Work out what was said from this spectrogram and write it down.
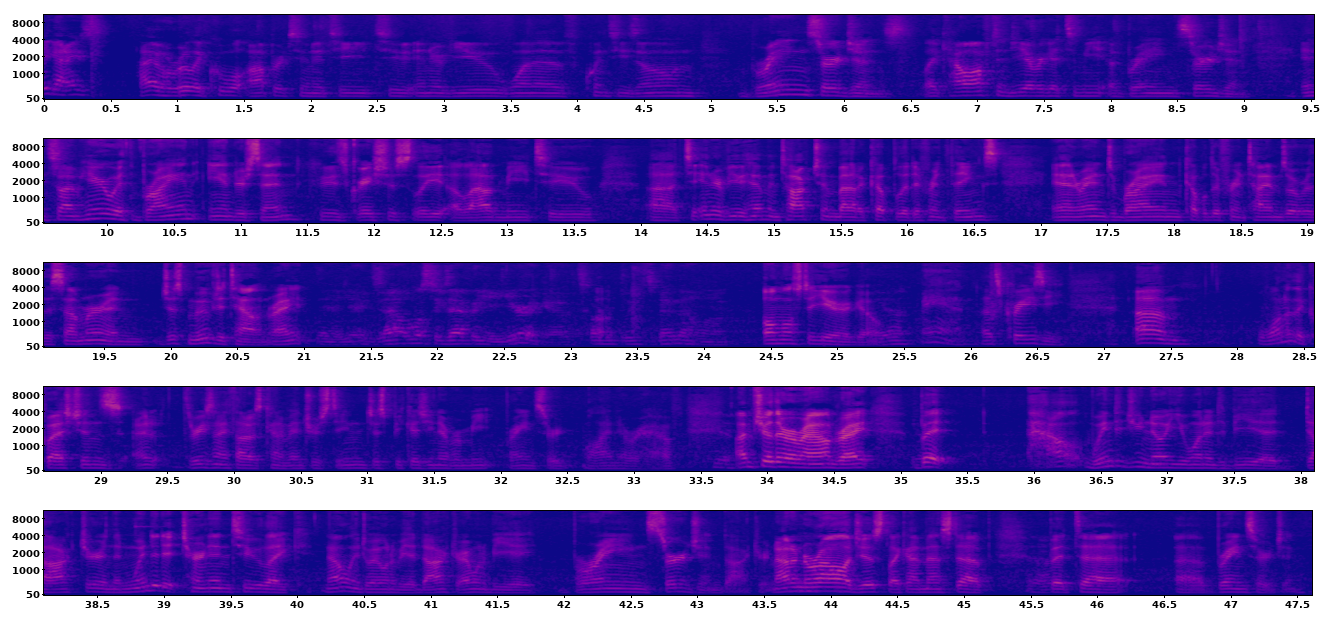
Hey guys, I have a really cool opportunity to interview one of Quincy's own brain surgeons. Like, how often do you ever get to meet a brain surgeon? And so I'm here with Brian Anderson, who's graciously allowed me to uh, to interview him and talk to him about a couple of different things. And I ran into Brian a couple different times over the summer and just moved to town, right? Yeah, exa- almost exactly a year ago. It's hard to believe it's been that long. Almost a year ago. Yeah. Man, that's crazy. Um, one of the questions, I, the reason I thought it was kind of interesting, just because you never meet brain surgeons. Well, I never have. Yeah. I'm sure they're around, right? Yeah. But how? When did you know you wanted to be a doctor, and then when did it turn into like? Not only do I want to be a doctor, I want to be a brain surgeon doctor, not a neurologist like I messed up, Uh, but uh, a brain surgeon.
